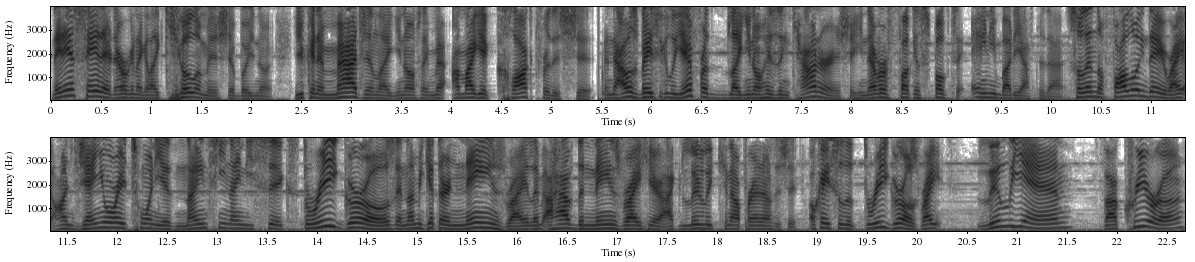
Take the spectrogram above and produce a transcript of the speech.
They didn't say that they were gonna like kill him and shit, but you know, you can imagine like, you know what I'm saying, I might get clocked for this shit. And that was basically it for like, you know, his encounter and shit. He never fucking spoke to anybody after that. So then the following day, right, on January 20th, 1996, three girls, and let me get their names right. Let me I have the names right here. I literally cannot pronounce this shit. Okay, so the three girls, right? Liliane, Valquíria,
